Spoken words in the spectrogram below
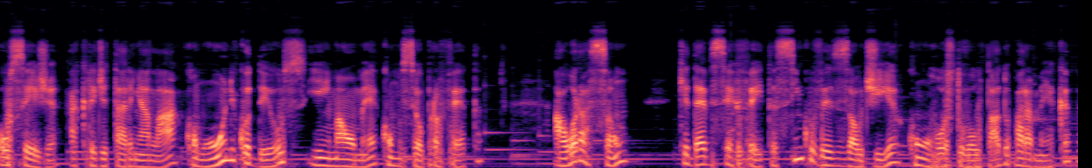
ou seja, acreditar em Alá como único Deus e em Maomé como seu profeta, a oração, que deve ser feita cinco vezes ao dia com o rosto voltado para Meca,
